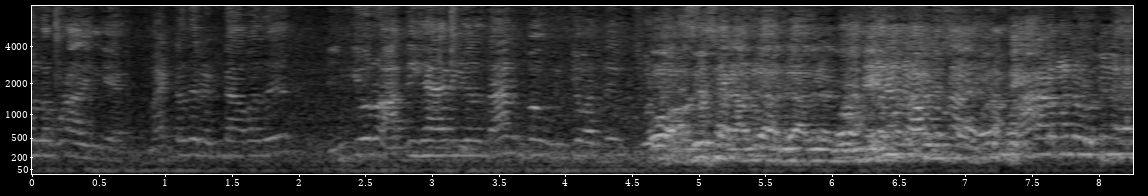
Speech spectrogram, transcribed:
சொல்லக்கூடாதீங்க மற்றது ரெண்டாவது இங்க ஒரு அதிகாரிகள் தான் இப்ப இங்க வந்து பாராளுமன்ற உறுப்பினர்.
